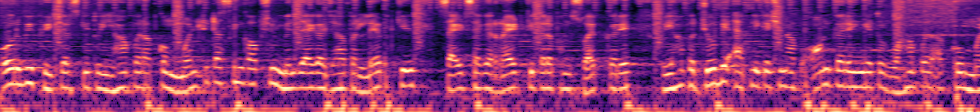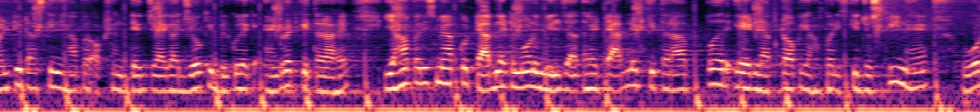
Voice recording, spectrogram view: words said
और भी फीचर्स की तो यहाँ पर आपको मल्टीटास्किंग का ऑप्शन मिल जाएगा, जहाँ पर लेफ़्ट की साइड से अगर राइट की तरफ़ हम स्वाइप करें तो यहाँ पर जो भी एप्लीकेशन आप ऑन करेंगे तो वहाँ पर आपको मल्टीटास्किंग यहाँ पर ऑप्शन दिख जाएगा, जो कि बिल्कुल एक एंड्रॉयड की तरह है। यहाँ पर इसमें आपको टैबलेट मोड मिल जाता है। टैबलेट की तरह पर एड लैपटॉप यहाँ पर इसकी जो स्क्रीन है, वो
